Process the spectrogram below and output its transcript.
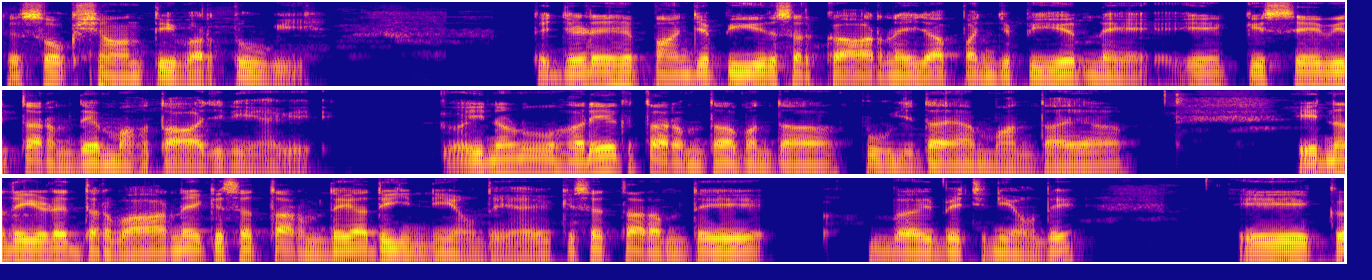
ਅਤੇ ਸੁੱਖ ਸ਼ਾਂਤੀ ਵਰਤੂਗੀ। ਅਤੇ ਜਿਹੜੇ ਇਹ ਪੰਜ ਪੀਰ ਸਰਕਾਰ ਨੇ ਜਾਂ ਪੰਜ ਪੀਰ ਨੇ, ਇਹ ਕਿਸੇ ਵੀ ਧਰਮ ਦੇ ਮੁਹਤਾਜ ਨਹੀਂ ਹੈਗੇ। ਇਹਨਾਂ ਨੂੰ ਹਰੇਕ ਧਰਮ ਦਾ ਬੰਦਾ ਪੂਜਦਾ ਆ, ਮੰਨਦਾ ਆ। ਇਹਨਾਂ ਦੇ ਜਿਹੜੇ ਦਰਬਾਰ ਨੇ ਕਿਸੇ ਧਰਮ ਦੇ ਅਧੀਨ ਨਹੀਂ ਆਉਂਦੇ ਹੈ ਕਿਸੇ ਧਰਮ ਦੇ ਵਿੱਚ ਨਹੀਂ ਆਉਂਦੇ। ਇਹ ਇੱਕ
